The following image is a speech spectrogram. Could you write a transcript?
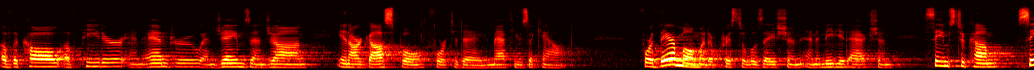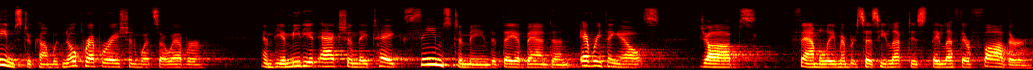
of the call of Peter and Andrew and James and John in our gospel for today, in Matthew's account. For their moment of crystallization and immediate action seems to come seems to come with no preparation whatsoever and the immediate action they take seems to mean that they abandon everything else jobs family. Remember it says he left his they left their father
